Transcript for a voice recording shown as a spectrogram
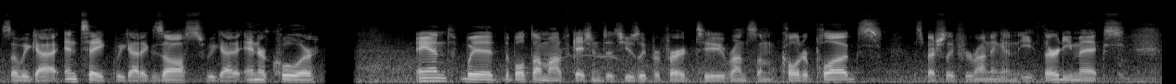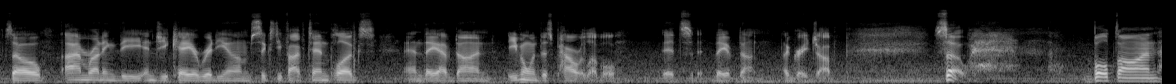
So we got intake, we got exhaust, we got an intercooler. And with the bolt-on modifications, it's usually preferred to run some colder plugs, especially if you're running an E30 mix. So I'm running the NGK Iridium 6510 plugs, and they have done, even with this power level, it's they have done a great job. So, bolt on,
